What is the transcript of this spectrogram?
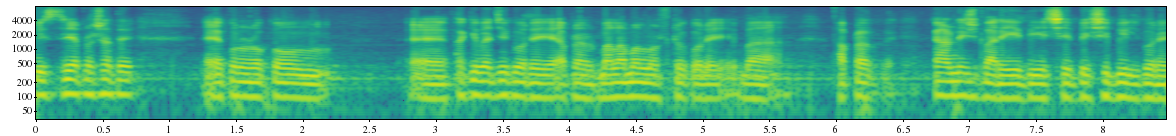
মিস্ত্রি আপনার সাথে কোনো রকম ফাঁকিবাজি করে, আপনার মালামাল নষ্ট করে বা আপনার কার্নিশ বাড়িয়ে দিয়ে সে বেশি বিল করে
